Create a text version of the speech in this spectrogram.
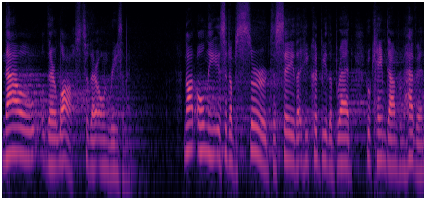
Now they're lost to their own reasoning. Not only is it absurd to say that he could be the bread who came down from heaven,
